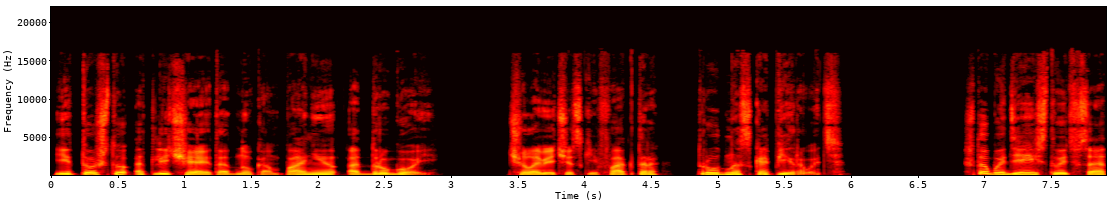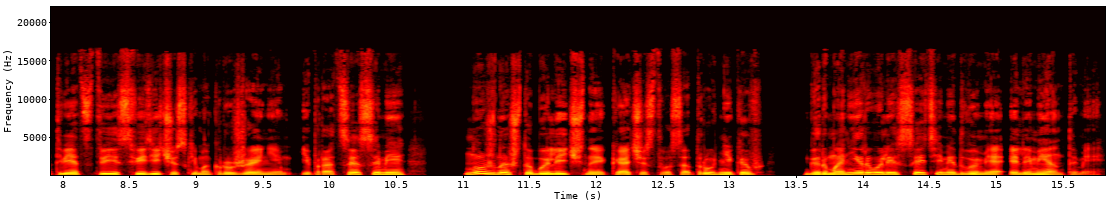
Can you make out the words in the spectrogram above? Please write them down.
и то, что отличает одну компанию от другой. Человеческий фактор трудно скопировать. Чтобы действовать в соответствии с физическим окружением и процессами, нужно, чтобы личные качества сотрудников гармонировали с этими двумя элементами.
